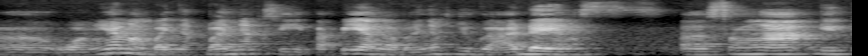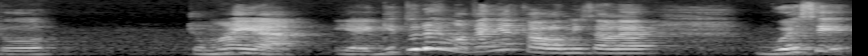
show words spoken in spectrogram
Eh, uangnya emang banyak-banyak sih, tapi ya nggak banyak juga ada yang eh, sengak gitu. Cuma ya ya gitu deh makanya kalau misalnya gue sih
